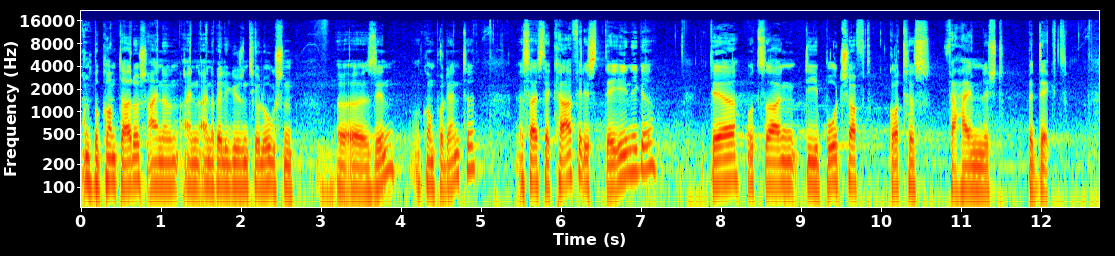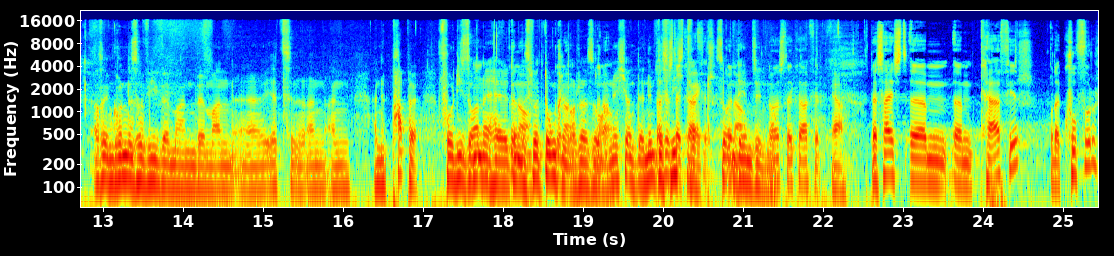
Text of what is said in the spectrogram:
und bekommt dadurch einen, einen, einen religiösen theologischen. Sinn und Komponente. Das heißt, der Kafir ist derjenige, der sozusagen die Botschaft Gottes verheimlicht, bedeckt. Also im Grunde so wie wenn man, wenn man äh, jetzt an, an, eine Pappe vor die Sonne hm, hält genau, und es wird dunkel genau, oder so, genau. nicht? Und dann nimmt das, das Licht weg, so in genau, dem Sinne. Das ist der Kafir. Ja. Das heißt, ähm, ähm, Kafir oder Kufr, äh,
